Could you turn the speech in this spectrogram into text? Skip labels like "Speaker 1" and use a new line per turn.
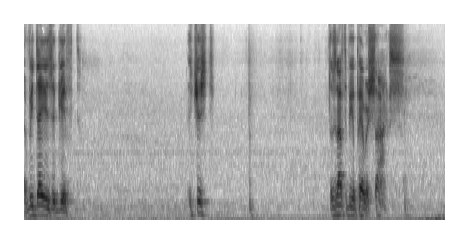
Every day is a gift. It just doesn't have to be a pair of socks.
